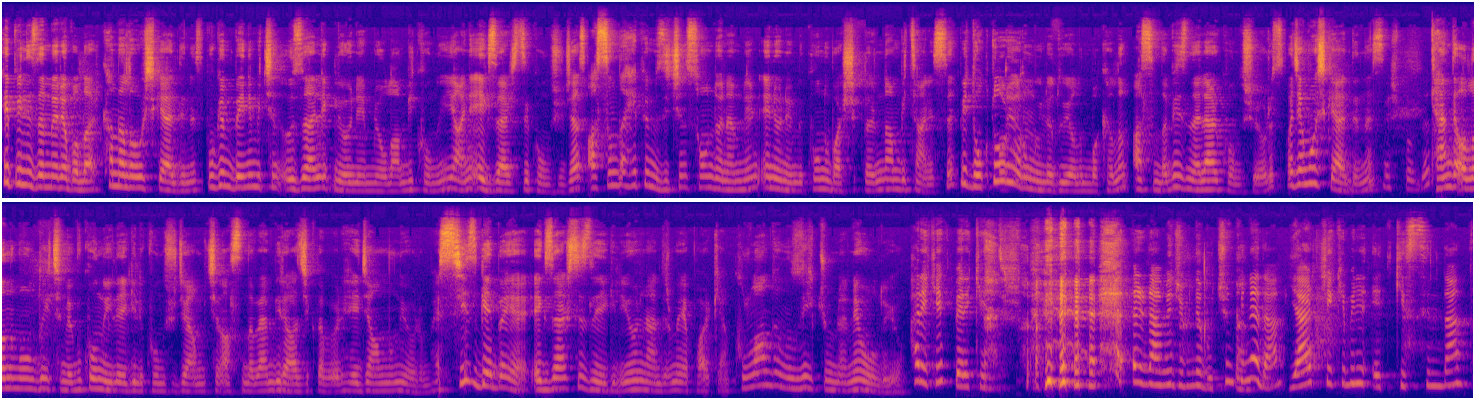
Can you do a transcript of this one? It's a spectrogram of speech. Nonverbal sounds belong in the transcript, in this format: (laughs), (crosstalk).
Hepinize merhabalar. Kanala hoş geldiniz. Bugün benim için özellikle önemli olan bir konuyu yani egzersizi konuşacağız. Aslında hepimiz için son dönemlerin en önemli konu başlıklarından bir tanesi. Bir doktor yorumuyla duyalım bakalım. Aslında biz neler konuşuyoruz. Hocam hoş geldiniz. Hoş bulduk. Kendi alanım olduğu için ve bu konuyla ilgili konuşacağım için aslında ben birazcık da böyle heyecanlanıyorum. Siz gebeye egzersizle ilgili yönlendirme yaparken kullandığınız ilk cümle ne oluyor? Hareket berekettir. (laughs) en önemli cümle bu. Çünkü neden? Yer çekiminin etkisinden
